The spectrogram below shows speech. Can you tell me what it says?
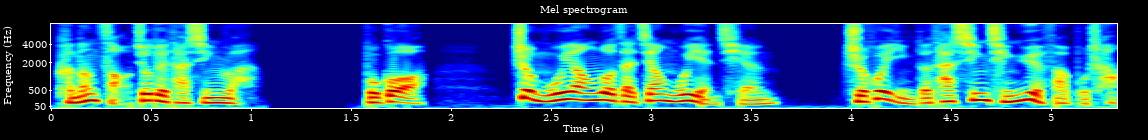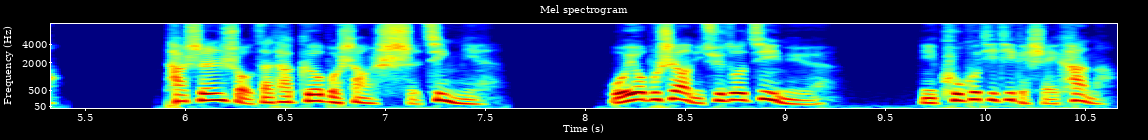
可能早就对他心软，不过这模样落在江母眼前，只会引得他心情越发不畅。他伸手在他胳膊上使劲捏，我又不是要你去做妓女，你哭哭啼啼给谁看呢？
